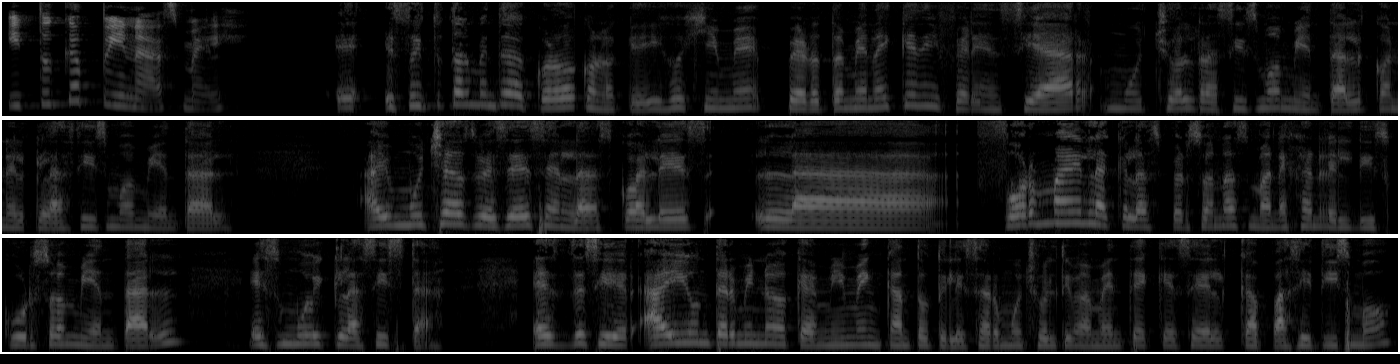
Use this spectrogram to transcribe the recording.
¿Y tú qué opinas, Mel? Eh, estoy totalmente de acuerdo con lo que dijo Jime, pero también hay que diferenciar mucho el racismo ambiental con el clasismo ambiental. Hay muchas veces en las cuales la forma en la que las personas manejan el discurso ambiental es muy clasista. Es decir, hay un término que a mí me encanta utilizar mucho últimamente, que es el capacitismo,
